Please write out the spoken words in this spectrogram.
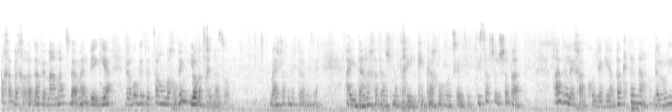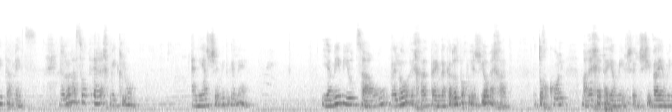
פחד וחרדה ומאמץ ועמל והגיע ורוגז וצער ומכאובים, לא מצליחים לעשות. מה יש לכם יותר מזה? העידן החדש מתחיל, כי ככה הוא רוצה את זה. תפיסה של שבת. עד אליך הכל יגיע, בקטנה, ולא להתאמץ, ולא לעשות ערך מכלום. אני השם מתגלה. ימים יוצרו ולא אחד בהם. לקדוש ברוך הוא יש יום אחד בתוך כל מערכת הימים של שבעה ימים.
